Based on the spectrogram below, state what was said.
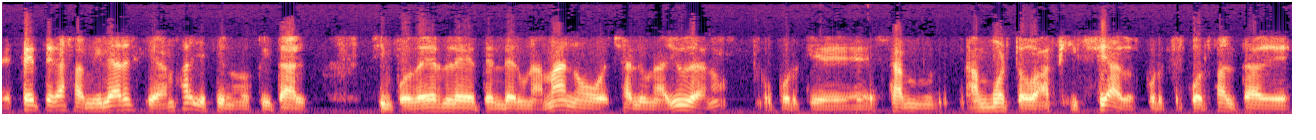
etcétera, familiares que han fallecido en el hospital sin poderle tender una mano o echarle una ayuda, ¿no? O porque se han, han muerto asfixiados por, por falta de,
